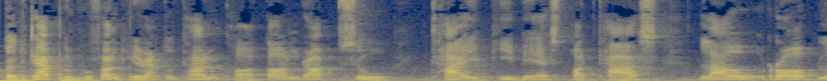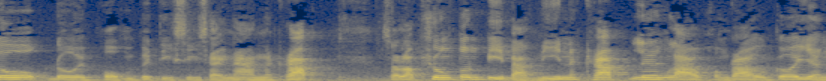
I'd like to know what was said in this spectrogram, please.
สวัสดีครับคุณผู้ฟังที่รักทุกท่านขอต้อนรับสู่ไทย PBS Podcast เล่ารอบโลกโดยผมปิติศรีสายนามนะครับ สำหรับช่วงต้นปีแบบนี้นะครับ เรื่องราวของเราก็ยัง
